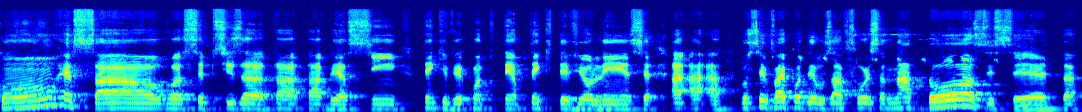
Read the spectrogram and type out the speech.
com ressalva, você precisa tá, tá ver assim, tem que ver quanto tempo, tem que ter violência, você vai poder usar a força na dose certa,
